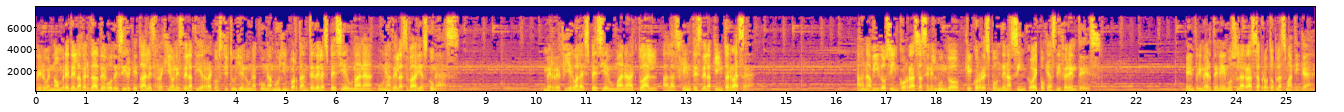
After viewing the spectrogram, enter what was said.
Pero en nombre de la verdad debo decir que tales regiones de la Tierra constituyen una cuna muy importante de la especie humana, una de las varias cunas. Me refiero a la especie humana actual, a las gentes de la quinta raza. Han habido cinco razas en el mundo, que corresponden a cinco épocas diferentes. En primer tenemos la raza protoplasmática.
